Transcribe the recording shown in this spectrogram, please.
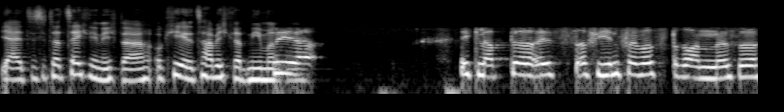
ja, jetzt ist sie tatsächlich nicht da. Okay, jetzt habe ich gerade niemanden. Ja. Ich glaube, da ist auf jeden Fall was dran. Also,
